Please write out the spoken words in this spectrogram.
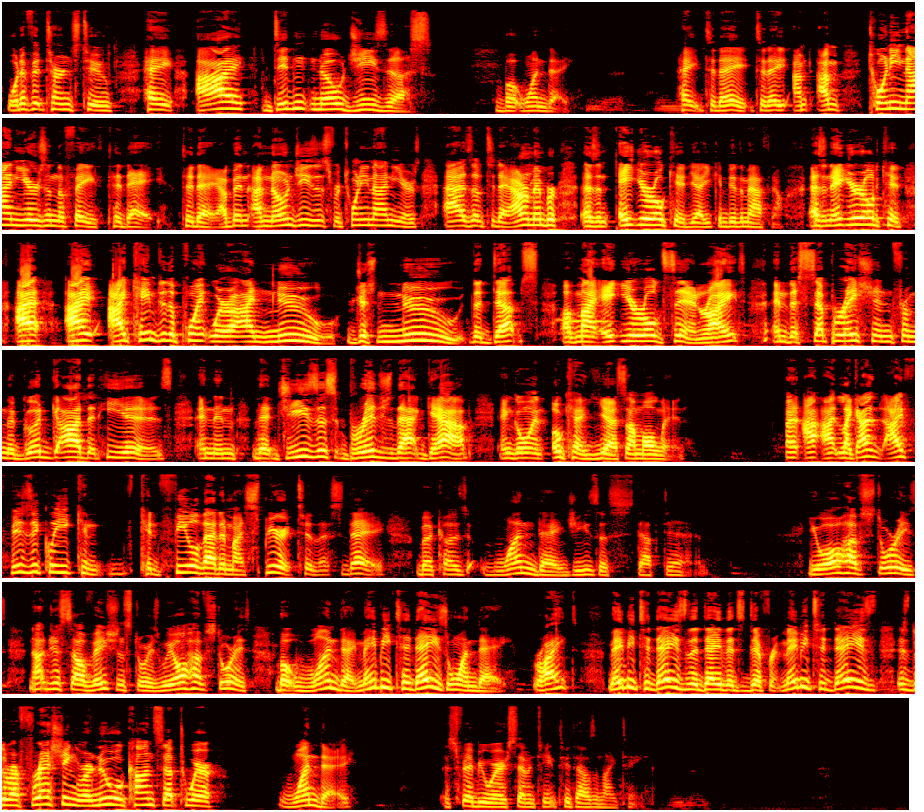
What if it turns to, hey, I didn't know Jesus, but one day. Hey, today, today, I'm, I'm 29 years in the faith today. Today. I've been I've known Jesus for 29 years as of today. I remember as an 8-year-old kid, yeah, you can do the math now. As an 8-year-old kid, I I I came to the point where I knew, just knew the depths of my 8-year-old sin, right? And the separation from the good God that he is, and then that Jesus bridged that gap and going, "Okay, yes, I'm all in." And I, I, like I, I physically can can feel that in my spirit to this day because one day Jesus stepped in. You all have stories, not just salvation stories. We all have stories, but one day, maybe today's one day, right? Maybe today's the day that's different. Maybe today is, is the refreshing renewal concept where one day is February 17th, 2019.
